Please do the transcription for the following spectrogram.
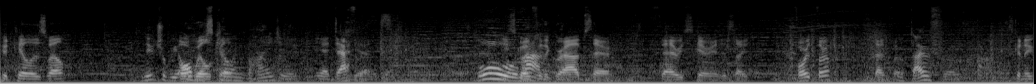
could kill as well. Neutral be Or will almost kill. killing behind you. Yeah, definitely. Oh, He's going man. for the grabs there. Very scary at the side. Forward throw, down throw. Down throw. Gonna.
